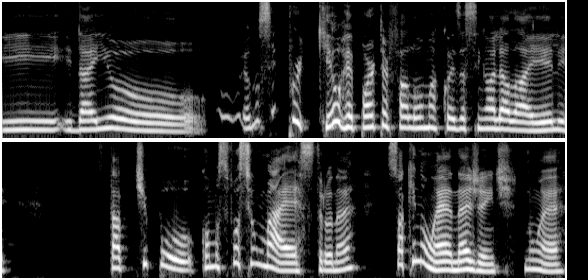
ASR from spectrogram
E, e daí o. Eu não sei por que o repórter falou uma coisa assim: olha lá, ele. Tá tipo, como se fosse um maestro, né? Só que não é, né, gente? Não é.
